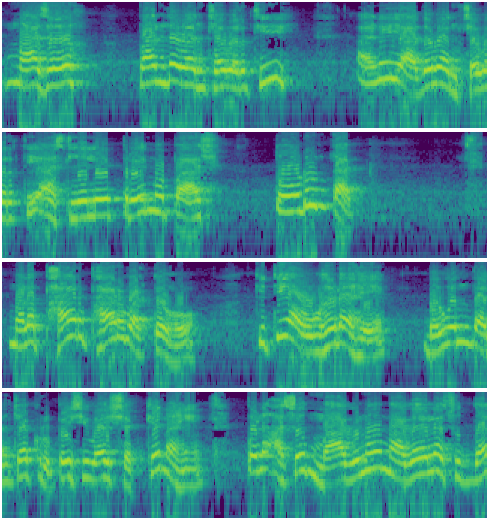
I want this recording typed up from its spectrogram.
माझ पांडवांच्या वरती आणि यादवांच्या वरती असलेले प्रेमपाश तोडून टाक. मला फार फार वाटतं हो किती अवघड आहे. भगवंतांच्या कृपेशिवाय शक्य नाही पण असं मागणं मागायला सुद्धा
